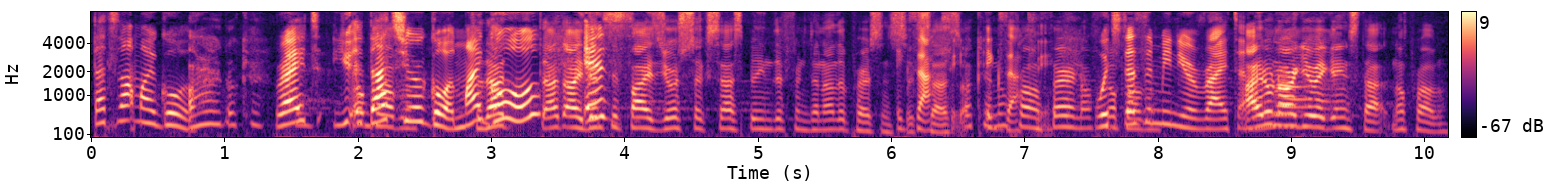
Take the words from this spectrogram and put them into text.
That's not my goal, All right. Okay. right? You, no that's problem. your goal. My so that, goal that is identifies your success being different than other person's exactly, success. Okay, no problem. exactly. Fair enough. which no doesn't mean you're right. And I don't argue against that. No problem.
